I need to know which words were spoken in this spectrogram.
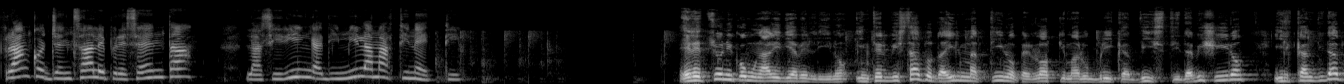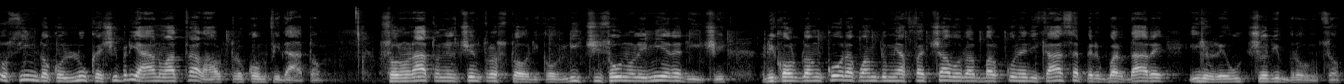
Franco Genzale presenta La siringa di Mila Martinetti. Elezioni comunali di Avellino. Intervistato da Il Mattino per l'ottima rubrica Visti da vicino, il candidato sindaco Luca Cipriano ha tra l'altro confidato. Sono nato nel centro storico, lì ci sono le mie radici. Ricordo ancora quando mi affacciavo dal balcone di casa per guardare il reuccio di bronzo.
